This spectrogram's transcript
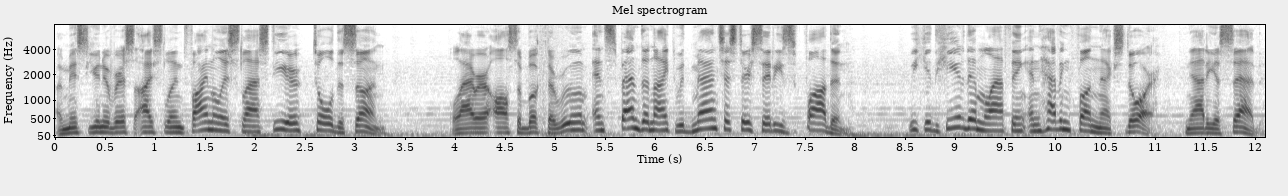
a Miss Universe Iceland finalist last year, told The Sun. Lara also booked a room and spent the night with Manchester City's Foden. We could hear them laughing and having fun next door, Nadia said.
